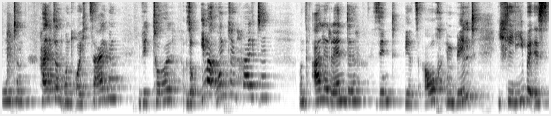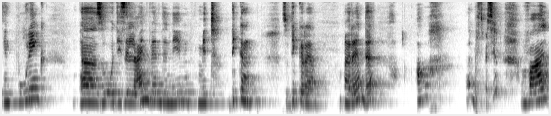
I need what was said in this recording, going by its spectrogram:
unten halten und euch zeigen, wie toll, also immer unten halten und alle Ränder sind jetzt auch im Bild. Ich liebe es in Puring, äh, so diese Leinwände nehmen mit dicken, so dickere Ränder. Ach, nichts passiert, weil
